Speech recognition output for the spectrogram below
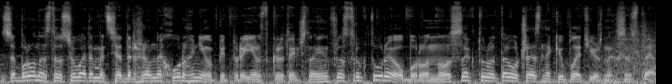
Заборона стосуватиметься державних органів, підприємств критичної інфраструктури, оборонного сектору та учасників платіжних систем.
